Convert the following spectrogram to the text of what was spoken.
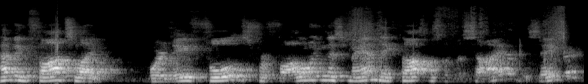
Having thoughts like, were they fools for following this man they thought was the Messiah, the Savior?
